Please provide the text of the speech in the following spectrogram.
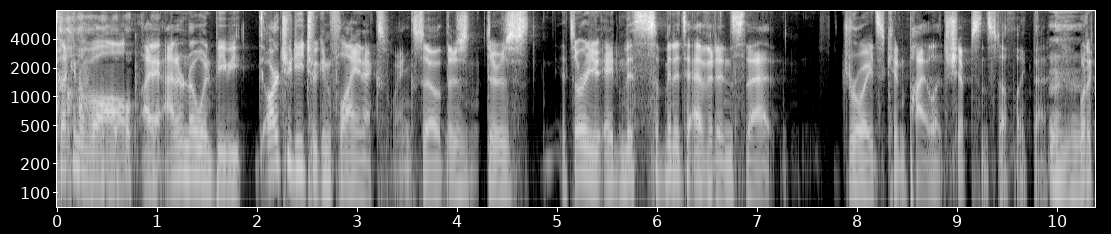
Second of all, I, I don't know when BB R2D2 can fly an X-wing. So there's there's it's already submitted to evidence that droids can pilot ships and stuff like that. Mhm. What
